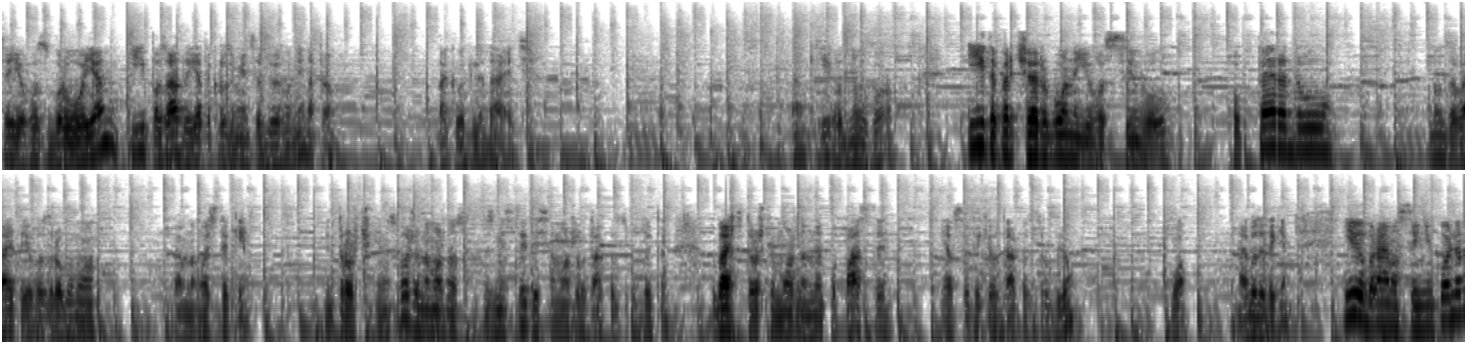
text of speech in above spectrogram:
Це його зброя. І позаду, я так розумію, це двигуни, напевно. Так виглядають. Так, і одну вгору. І тепер червоний його символ попереду. Ну, давайте його зробимо, певно, ось таким. Він трошечки не схожий, але можна зміститися, може отак от зробити. Бачите, трошки можна не попасти. Я все-таки отак от зроблю. О, буде таким. І обираємо синій колір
